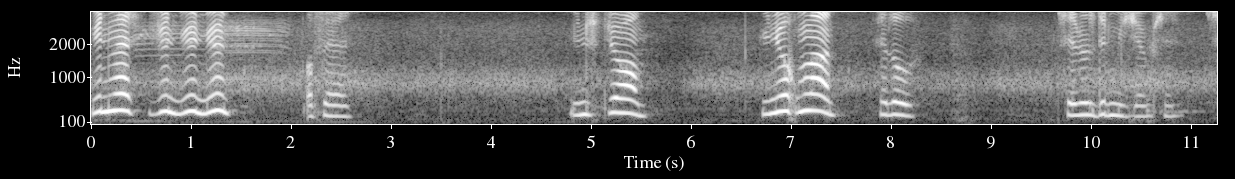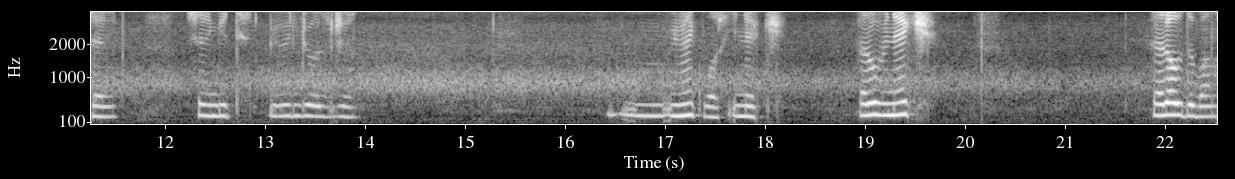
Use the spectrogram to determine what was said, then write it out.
Yün ver. Yün yün yün. Aferin. Yün istiyorum. Yün yok mu lan? Hello. Seni öldürmeyeceğim seni. Seni. Sen git. Büyüyünce öleceksin. Hmm, inek var. inek. Hello inek. Hello de bana.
